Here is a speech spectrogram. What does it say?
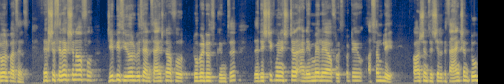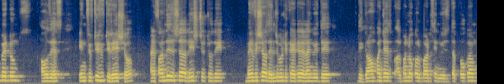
twelve percent next selection of GPs ULBs and sanction of two bedroom schemes the district minister and MLA of respective assembly constituency shall sanction two bedrooms houses in 50-50 ratio and further this uh, list to the beneficiary of the eligibility criteria along with the, the Gram Panchayat urban local bodies in which the program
